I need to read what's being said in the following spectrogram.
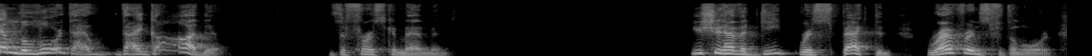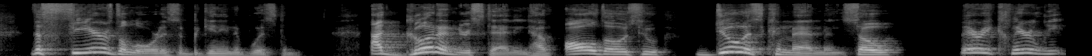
am the Lord thy, thy God. It's the first commandment. You should have a deep respect and reverence for the Lord. The fear of the Lord is the beginning of wisdom. A good understanding have all those who do his commandments. So, very clearly,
